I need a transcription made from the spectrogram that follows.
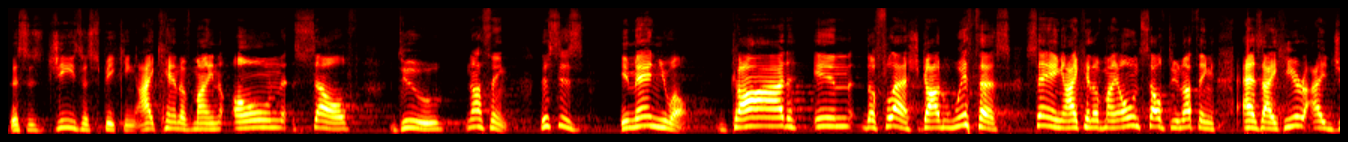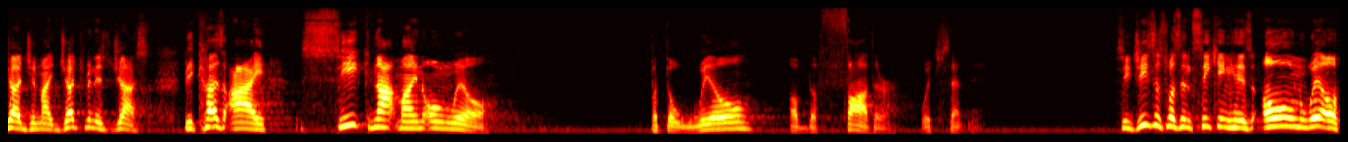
This is Jesus speaking. I can of mine own self do nothing. This is Emmanuel. God in the flesh, God with us, saying, I can of my own self do nothing. As I hear, I judge, and my judgment is just, because I seek not mine own will, but the will of the Father which sent me. See, Jesus wasn't seeking his own will.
